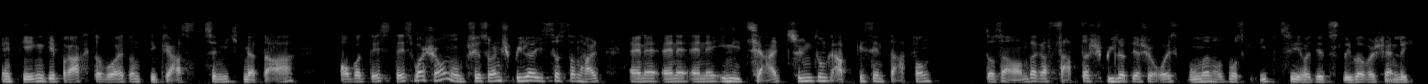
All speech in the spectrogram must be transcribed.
entgegengebracht. Da war halt dann die Klasse nicht mehr da. Aber das, das war schon. Und für so einen Spieler ist das dann halt eine, eine, eine Initialzündung, abgesehen davon, dass ein anderer satter Spieler, der schon alles gewonnen hat, was gibt, sie halt jetzt lieber wahrscheinlich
